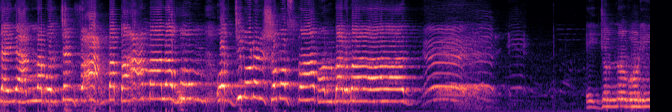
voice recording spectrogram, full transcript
তাইলে আল্লাহ বলছেন ওর জীবনের সমস্ত আমল বরবাদ। এই জন্য বলি,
